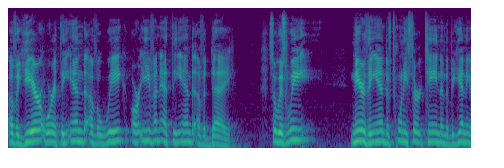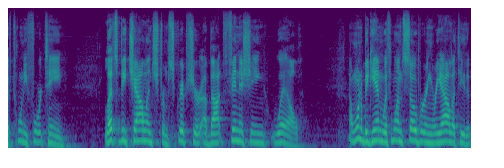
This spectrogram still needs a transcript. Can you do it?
of a year or at the end of a week or even at the end of a day. So as we near the end of 2013 and the beginning of 2014, let's be challenged from Scripture about finishing well. I want to begin with one sobering reality that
